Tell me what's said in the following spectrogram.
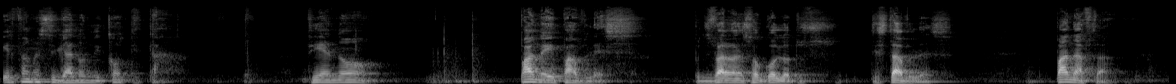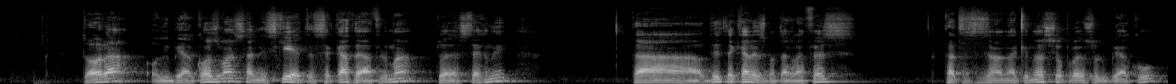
ήρθαμε στην κανονικότητα. Τι εννοώ; Πάνε οι παύλες που τις βάλανε στον κόλλο τους. Τις τάβλες. Πάνε αυτά. Τώρα ο Ολυμπιακός μας ανισχύεται σε κάθε άθλημα του εραστέχνη. Θα δείτε και άλλες μεταγραφές. Θα σας ανακοινώσει ο πρόεδρος του Ολυμπιακού.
